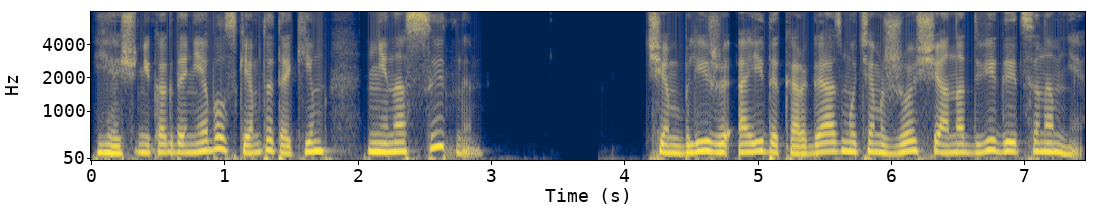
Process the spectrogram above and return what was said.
Я еще никогда не был с кем-то таким ненасытным. Чем ближе Аида к оргазму, тем жестче она двигается на мне.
